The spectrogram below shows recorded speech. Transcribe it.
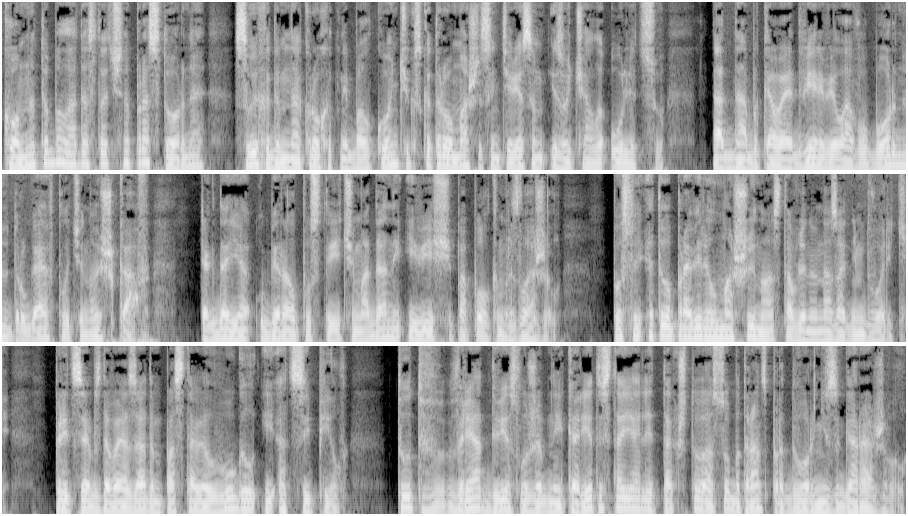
Комната была достаточно просторная, с выходом на крохотный балкончик, с которого Маша с интересом изучала улицу. Одна боковая дверь вела в уборную, другая в платяной шкаф — когда я убирал пустые чемоданы и вещи по полкам разложил. После этого проверил машину, оставленную на заднем дворике. Прицеп, сдавая задом, поставил в угол и отцепил. Тут в ряд две служебные кареты стояли, так что особо транспорт двор не загораживал.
